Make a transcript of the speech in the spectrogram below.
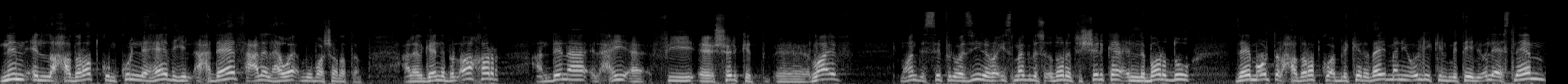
ننقل لحضراتكم كل هذه الأحداث على الهواء مباشرة. على الجانب الآخر عندنا الحقيقة في آه، شركة آه، لايف المهندس سيف الوزيري رئيس مجلس إدارة الشركة اللي برضه زي ما قلت لحضراتكم قبل كده دايما يقول لي كلمتين يقول لي إسلام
